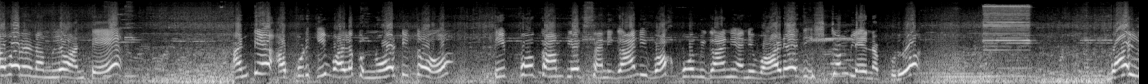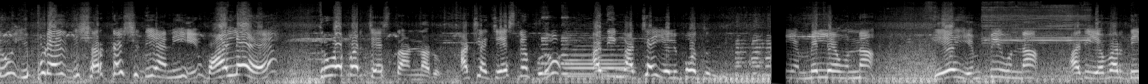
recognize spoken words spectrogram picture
ఆవరణంలో అంటే అంటే అప్పటికి వాళ్ళకు నోటితో టిప్పు కాంప్లెక్స్ అని కానీ వక్ భూమి కానీ అని వాడేది ఇష్టం లేనప్పుడు వాళ్ళు ఇప్పుడే ఇది సర్కస్ది అని వాళ్ళే ధృవపరిచేస్తా అన్నారు అట్లా చేసినప్పుడు అది ఇంక అట్లే వెళ్ళిపోతుంది. ఎమ్మెల్యే ఉన్నా ఏ ఎంపీ ఉన్నా అది ఎవరిది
